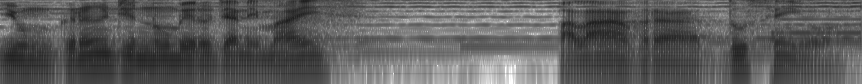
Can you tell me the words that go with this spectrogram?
e um grande número de animais? Palavra do Senhor.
